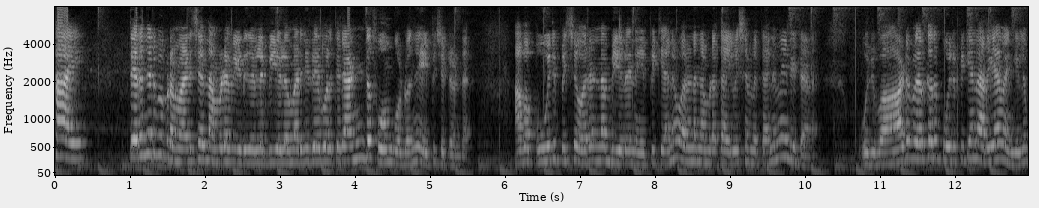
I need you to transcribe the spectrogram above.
ഹായ് തെരഞ്ഞെടുപ്പ് പ്രമാണിച്ച് നമ്മുടെ വീടുകളിലെ ബി എൽ ഒമാർക്ക് ഇതേപോലത്തെ രണ്ട് ഫോം കൊണ്ടുവന്ന് ഏൽപ്പിച്ചിട്ടുണ്ട്. അവ പൂരിപ്പിച്ച് ഒരെണ്ണം ബി എൽ ഏൽപ്പിക്കാനും ഒരെണ്ണം നമ്മുടെ കൈവശം വെക്കാനും വേണ്ടിയിട്ടാണ്. ഒരുപാട് പേർക്ക് അത് പൂരിപ്പിക്കാൻ അറിയാമെങ്കിലും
